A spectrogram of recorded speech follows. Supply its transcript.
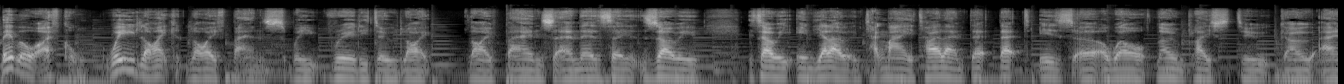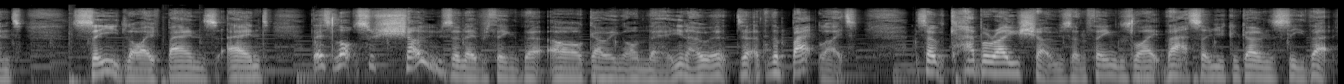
me and my wife. We like live bands. We really do like live bands, and there's a Zoe Zoe in Yellow in Chiang Mai, Thailand. That that is a, a well-known place to go and see live bands, and there's lots of shows and everything that are going on there. You know, at, at the backlight. So cabaret shows and things like that, so you can go and see that.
